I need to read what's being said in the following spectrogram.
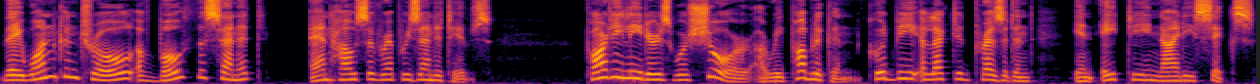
They won control of both the Senate and House of Representatives. Party leaders were sure a Republican could be elected president in 1896.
